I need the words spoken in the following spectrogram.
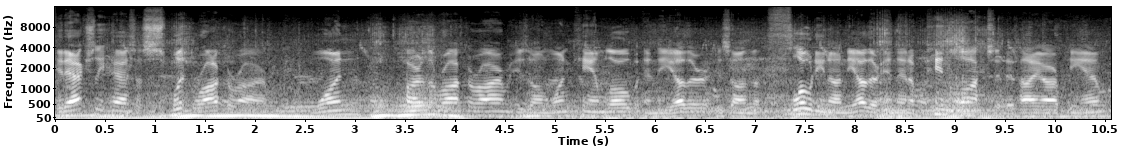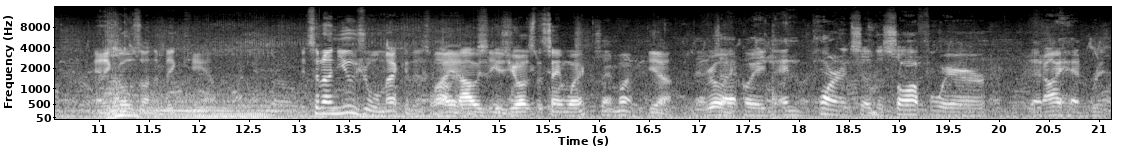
It actually has a split rocker arm. One part of the rocker arm is on one cam lobe, and the other is on the floating on the other, and then a pin locks it at high RPM, and it goes on the big cam. It's an unusual mechanism. I now is, is yours the same way? Same one. Yeah. Exactly. And, and part of so the software that I had written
